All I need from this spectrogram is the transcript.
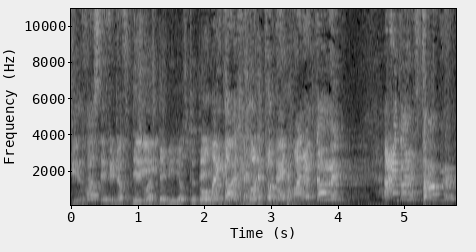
this was the video of This today. was the video of today. Oh my gosh, you want to comment what I'm doing? I'm gonna stop it!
